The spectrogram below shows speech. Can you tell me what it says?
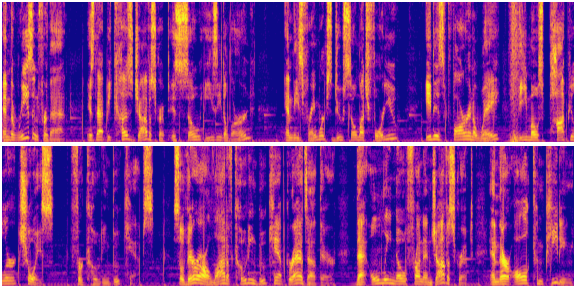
And the reason for that is that because JavaScript is so easy to learn and these frameworks do so much for you, it is far and away the most popular choice for coding boot camps. So there are a lot of coding bootcamp grads out there that only know front end JavaScript, and they're all competing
